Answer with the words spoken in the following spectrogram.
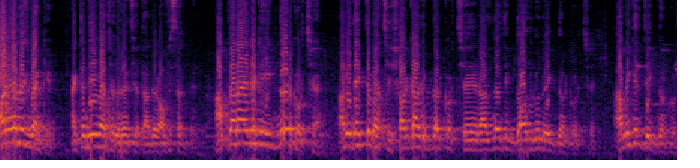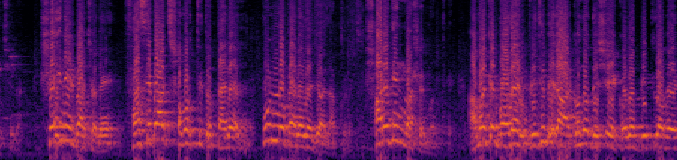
বাংলাদেশ ব্যাংকে একটা নির্বাচন হয়েছে তাদের অফিসারদের। আপনারা এটাকে ইগনোর করছেন। আমি দেখতে পাচ্ছি সরকার ইগনোর করছে, রাজনৈতিক দলগুলো ইগনোর করছে। আমি কিন্তু ইগনোর করছি না। সেই নির্বাচনে ফ্যাসিবাদ সমর্থিত প্যানেল, পূর্ণ প্যানেলে জয়লাভ করেছে। সাড়ে তিন মাসের মধ্যে। আমাকে বলেন, পৃথিবীর আর কোনো দেশে কোনো বিপ্লবের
